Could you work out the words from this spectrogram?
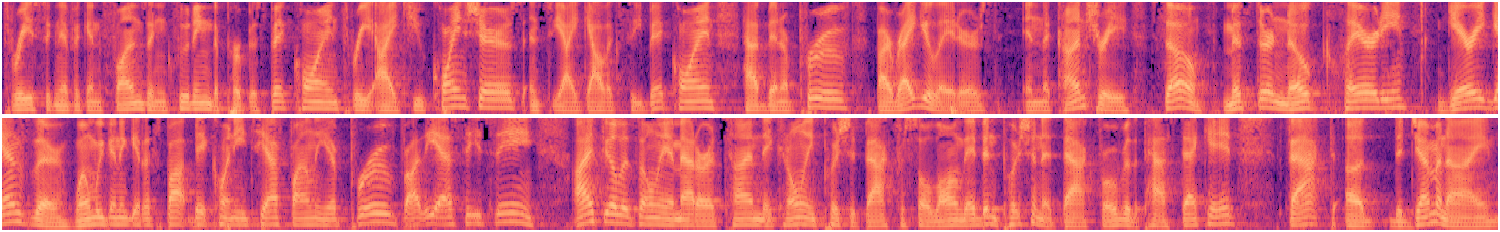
Three significant significant funds, including the Purpose Bitcoin, 3iQ CoinShares, and CI Galaxy Bitcoin have been approved by regulators in the country. So, Mr. No Clarity, Gary Gensler, when are we going to get a spot Bitcoin ETF finally approved by the SEC? I feel it's only a matter of time. They can only push it back for so long. They've been pushing it back for over the past decade. Fact, uh, the Gemini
